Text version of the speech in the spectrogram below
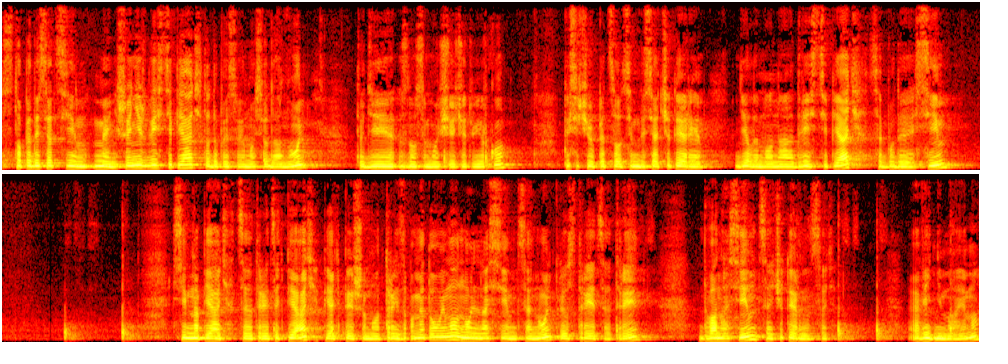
157 менше, ніж 205, то дописуємо сюди 0. Тоді зносимо ще четвірку. 1574 ділимо на 205, це буде 7. 7 на 5 це 35. 5 пишемо, 3 запам'ятовуємо. 0 на 7 це 0, плюс 3 це 3. 2 на 7 це 14. Віднімаємо.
